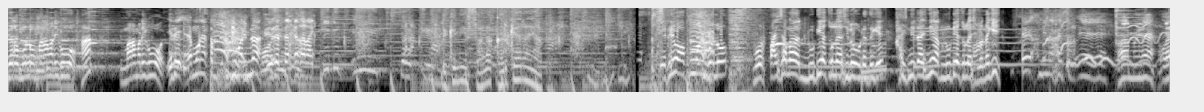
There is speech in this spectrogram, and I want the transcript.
তুই আর বললো মারামারি করবো হ্যাঁ তুই মারামারি করবো এরে এমন একটা বুদ্ধি মারিম না এরে তেরকে দ্বারা लेकिन ये साला कर क्या रहा है यहाँ पे এটাও অপমান করলো মোর পয়সালা লুটিয়া চলে আসলো ওটা থেকে খাইসনি টাইসনি আর লুটিয়া চলে আসলো নাকি ওই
